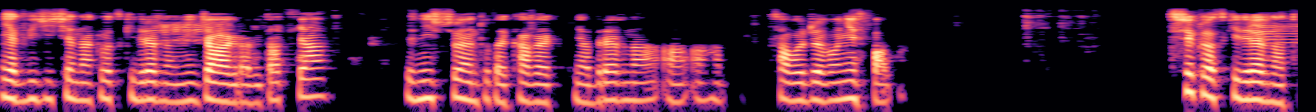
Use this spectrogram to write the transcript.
Jak widzicie, na klocki drewna nie działa grawitacja. Zniszczyłem tutaj kawałek dnia drewna, a, a całe drzewo nie spada. Trzy klocki drewna to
